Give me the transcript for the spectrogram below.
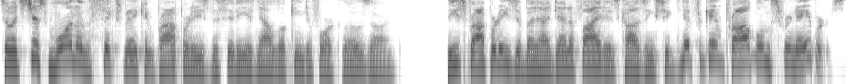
So it's just one of the six vacant properties the city is now looking to foreclose on. These properties have been identified as causing significant problems for neighbors,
